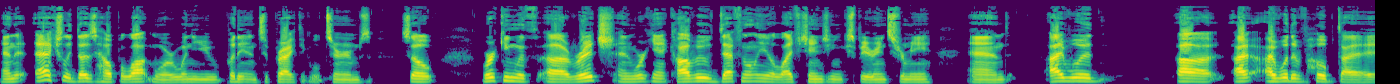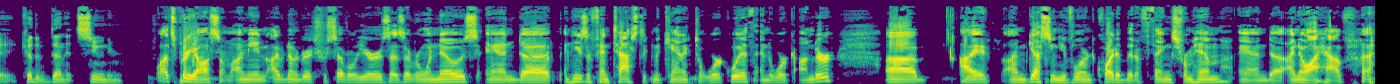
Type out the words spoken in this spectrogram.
And it actually does help a lot more when you put it into practical terms. So, working with uh, Rich and working at Kavu definitely a life changing experience for me. And I would uh, I, I would have hoped I could have done it sooner. Well, that's pretty awesome. I mean, I've known Rich for several years, as everyone knows, and uh, and he's a fantastic mechanic to work with and to work under. Uh, I I'm guessing you've learned quite a bit of things from him, and uh, I know I have.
